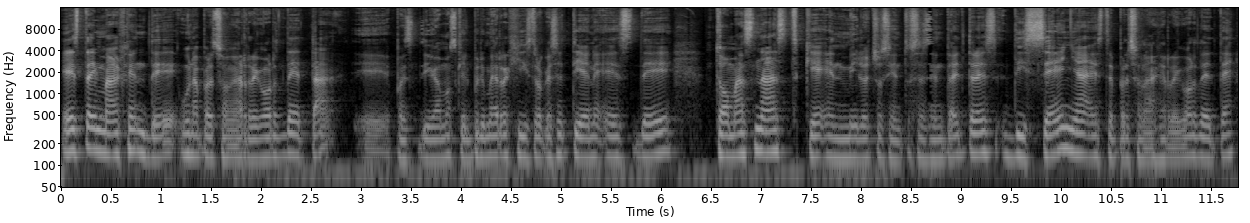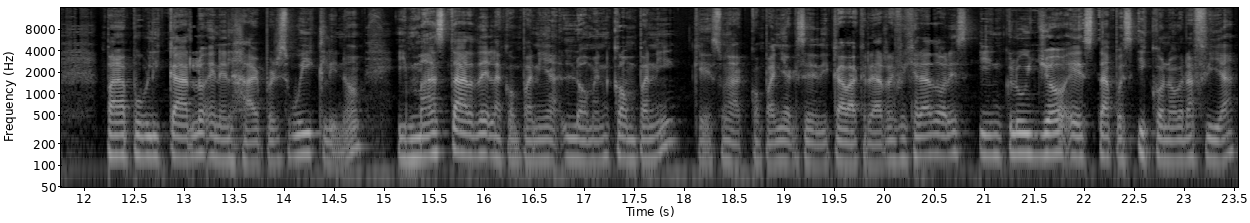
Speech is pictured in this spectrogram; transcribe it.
esta imagen de una persona regordeta, eh, pues digamos que el primer registro que se tiene es de Thomas Nast, que en 1863 diseña este personaje regordete para publicarlo en el Harper's Weekly, ¿no? Y más tarde la compañía Lomen Company, que es una compañía que se dedicaba a crear refrigeradores, incluyó esta pues iconografía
